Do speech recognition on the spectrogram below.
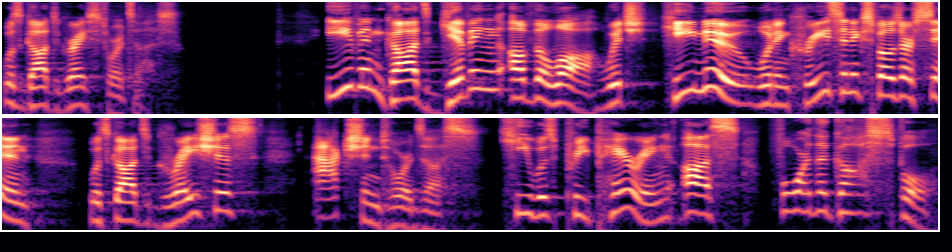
was God's grace towards us even God's giving of the law, which he knew would increase and expose our sin, was God's gracious action towards us. He was preparing us for the gospel.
